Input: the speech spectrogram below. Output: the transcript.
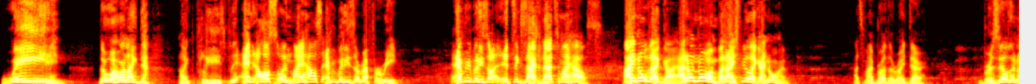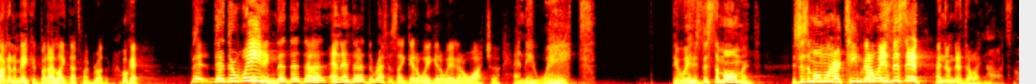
Waiting. They're like, like, please, please. And also in my house, everybody's a referee. Everybody's, it's exact, that's my house. I know that guy. I don't know him, but I feel like I know him. That's my brother right there. Brazil, they're not going to make it, but I like that's my brother. Okay. They're, they're, they're waiting. The, the, the, and and the, the ref is like, get away, get away, I got to watch. Uh, and they wait. They wait. Is this the moment? Is this the moment when our team going to win? Is this it? And then they're like, no, it's not.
